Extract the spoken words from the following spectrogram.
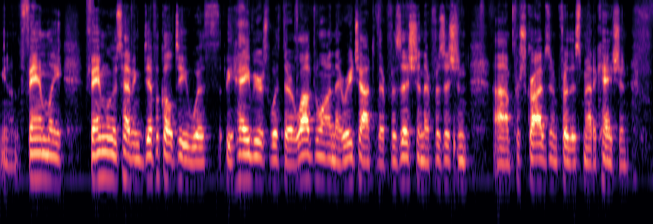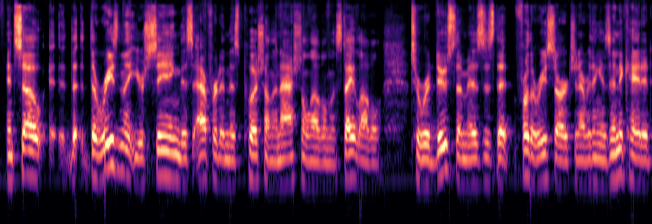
You know, the family family was having difficulty with behaviors with their loved one. They reach out to their physician. Their physician uh, prescribes them for this medication. And so, the, the reason that you're seeing this effort and this push on the national level and the state level to reduce them is is that further research and everything has indicated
